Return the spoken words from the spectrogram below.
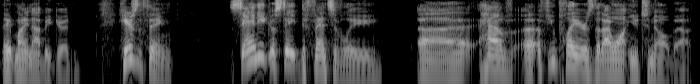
it might not be good. Here's the thing: San Diego State defensively uh, have a, a few players that I want you to know about.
